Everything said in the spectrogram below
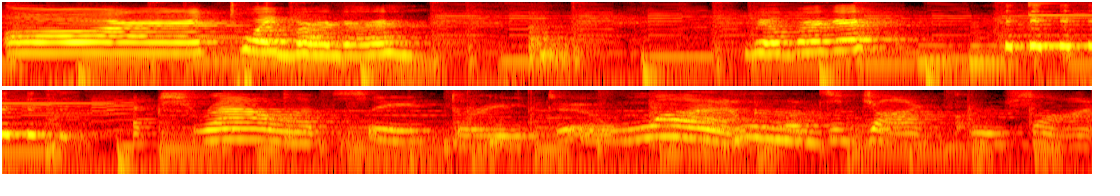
or toy burger? Real burger. Next round, let's see. Three, two, one. That's a giant croissant.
